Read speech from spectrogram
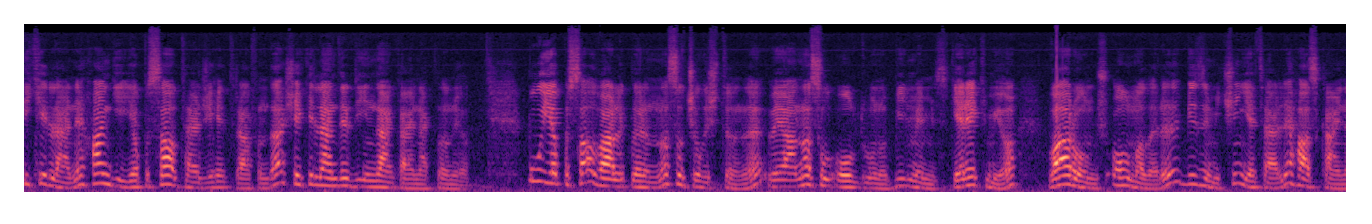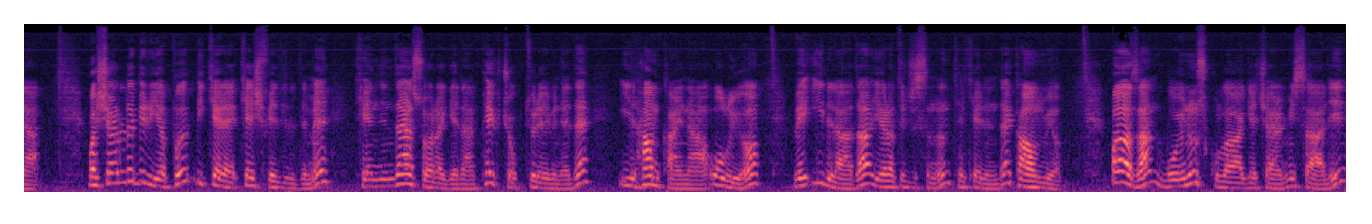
fikirlerini hangi yapısal tercih etrafında şekillendirdiğinden kaynaklanıyor. Bu yapısal varlıkların nasıl çalıştığını veya nasıl olduğunu bilmemiz gerekmiyor. Var olmuş olmaları bizim için yeterli haz kaynağı. Başarılı bir yapı bir kere keşfedildi mi kendinden sonra gelen pek çok türevine de ilham kaynağı oluyor ve illa da yaratıcısının tekelinde kalmıyor. Bazen boynuz kulağa geçer misali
